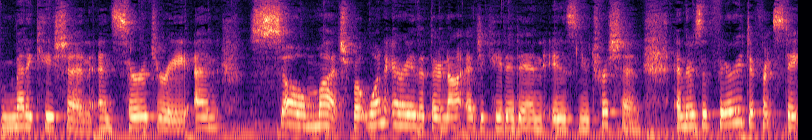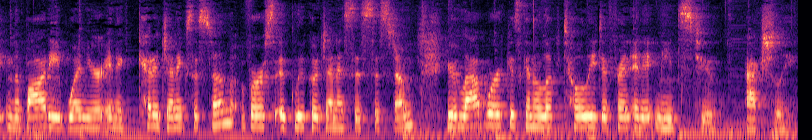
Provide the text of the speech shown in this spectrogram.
medication and surgery and so much. But one area that they're not educated in is nutrition. And there's a very different state in the body when you're in a ketogenic system versus a glucogenesis system. Your lab work is going to look totally different and it needs to, actually.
